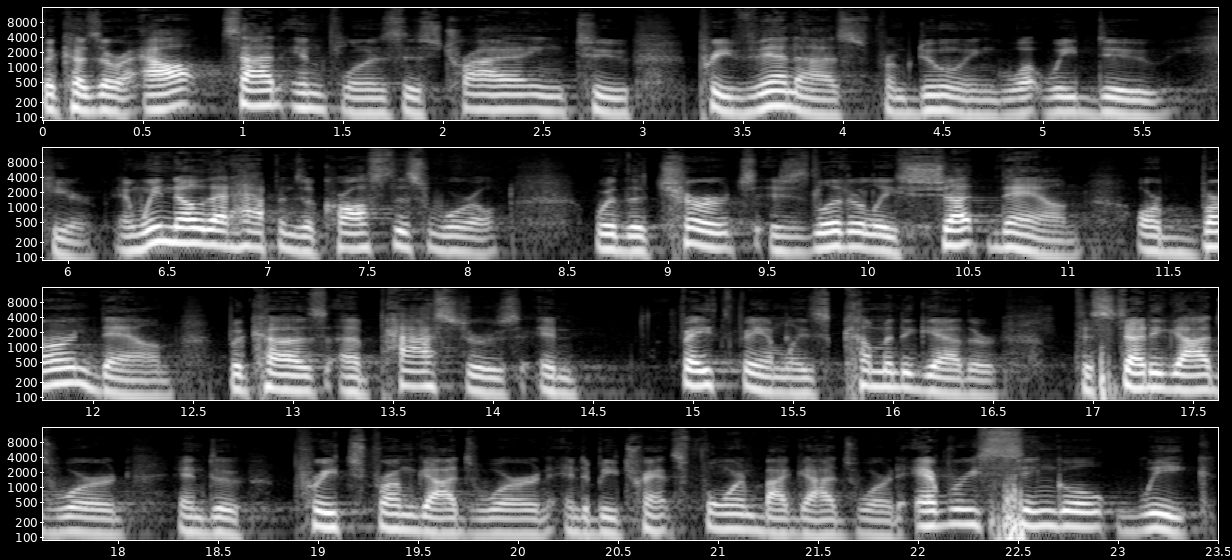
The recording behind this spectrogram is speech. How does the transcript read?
because there are outside influences trying to prevent us from doing what we do here. And we know that happens across this world where the church is literally shut down or burned down because of pastors and faith families coming together to study God's Word and to preach from God's Word and to be transformed by God's Word. Every single week,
